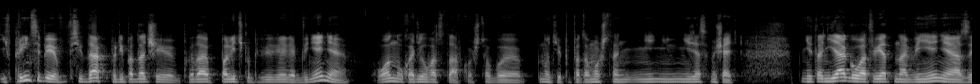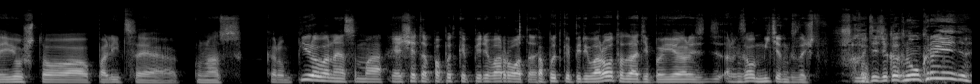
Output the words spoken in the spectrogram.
И, в принципе, всегда при подаче, когда политику предъявляли обвинения, он уходил в отставку, чтобы, ну, типа, потому что не, не, нельзя смущать. Нетаньягу в ответ на обвинение заявил, что полиция у нас коррумпированная сама. Я считаю, это попытка переворота. Попытка переворота, да, типа, я организовал митинг, значит. Хотите, как на Украине?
